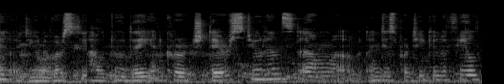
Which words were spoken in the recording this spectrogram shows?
at the university, how do they encourage their students um, in this particular field?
